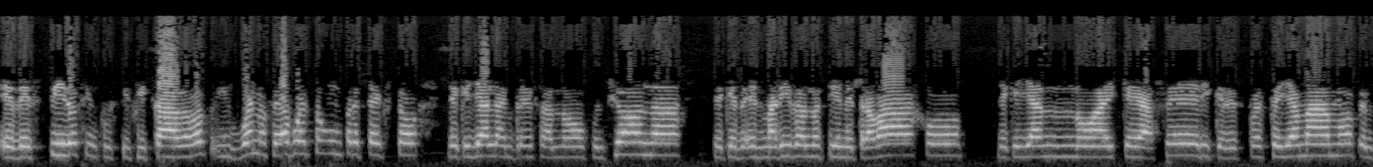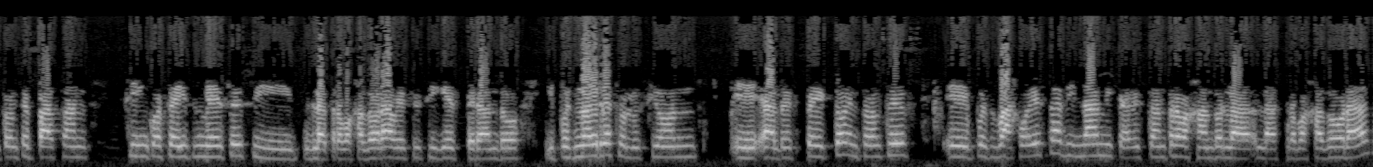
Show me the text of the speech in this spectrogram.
eh, despidos injustificados y bueno, se ha vuelto un pretexto de que ya la empresa no funciona, de que el marido no tiene trabajo, de que ya no hay que hacer y que después te llamamos, entonces pasan cinco o seis meses y la trabajadora a veces sigue esperando y pues no hay resolución eh, al respecto, entonces eh, pues bajo esta dinámica están trabajando las trabajadoras,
